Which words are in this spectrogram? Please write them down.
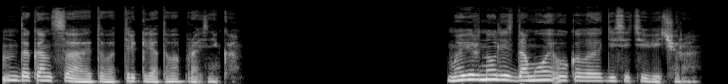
До конца этого треклятого праздника. Мы вернулись домой около десяти вечера.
